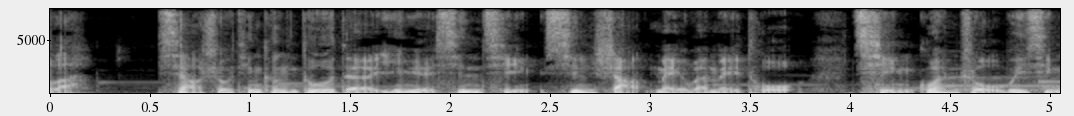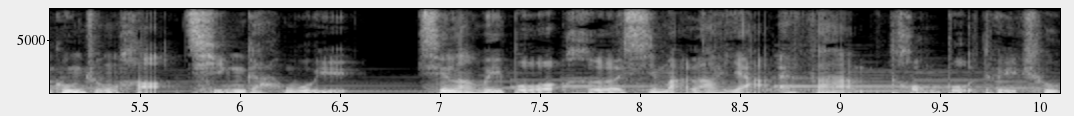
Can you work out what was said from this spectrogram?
了。想收听更多的音乐心情，欣赏美文美图，请关注微信公众号“情感物语”，新浪微博和喜马拉雅 FM 同步推出。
